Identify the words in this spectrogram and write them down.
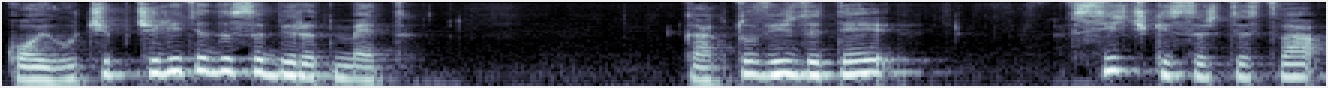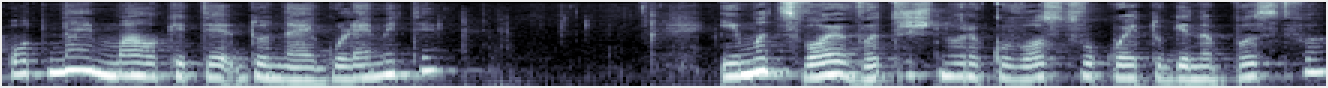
Кой учи пчелите да събират мед? Както виждате, всички същества от най-малките до най-големите имат свое вътрешно ръководство, което ги напъства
